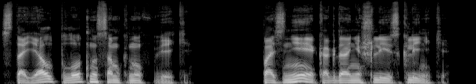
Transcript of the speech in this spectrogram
Стоял, плотно сомкнув веки. Позднее, когда они шли из клиники,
